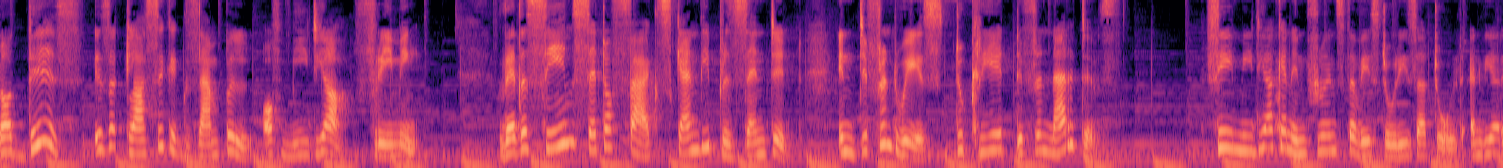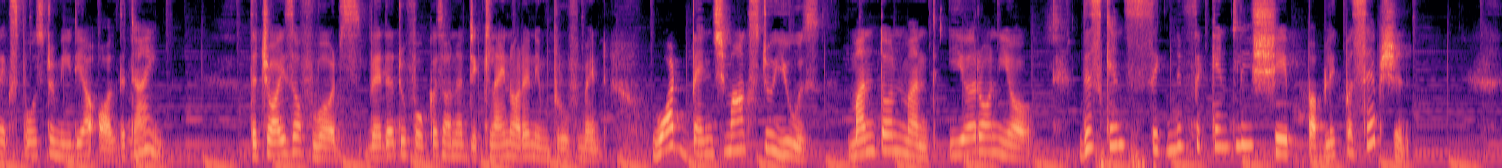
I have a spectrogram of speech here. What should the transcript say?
Now, this is a classic example of media framing, where the same set of facts can be presented in different ways to create different narratives. See, media can influence the way stories are told, and we are exposed to media all the time. The choice of words, whether to focus on a decline or an improvement, what benchmarks to use month on month, year on year, this can significantly shape public perception.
